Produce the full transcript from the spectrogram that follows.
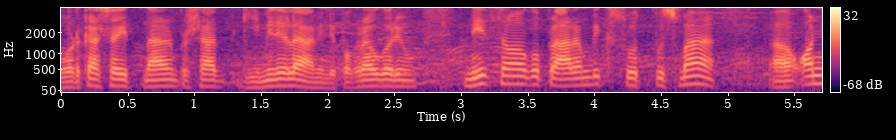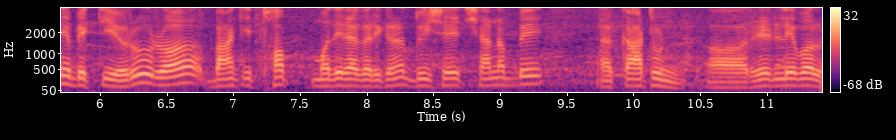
भोडकासहित नारायण प्रसाद घिमिरेलाई हामीले पक्राउ गऱ्यौँ। निजसँगको प्रारम्भिक सोधपुछमा अन्य व्यक्तिहरू र बाँकी थप मदिरा गरिकन दुई सय छ्यानब्बे कार्टुन रेड लेबल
